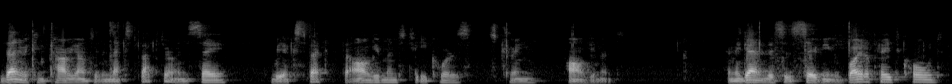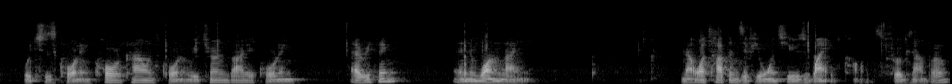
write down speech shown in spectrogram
then we can carry on to the next vector and say we expect the argument to equals string argument. And again, this is saving you boilerplate code, which is calling call count, calling return value, calling everything in one line. Now, what happens if you want to use wildcards? For example,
